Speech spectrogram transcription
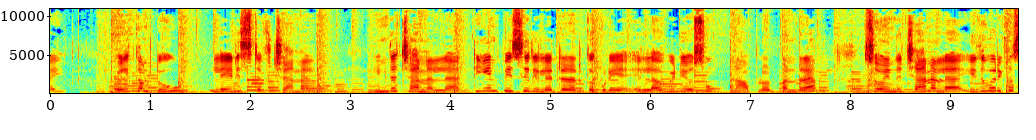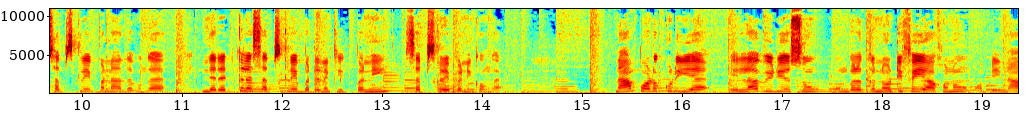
Hi welcome to lady Steph channel இந்த சேனலில் டிஎன்பிசி ரிலேட்டடாக இருக்கக்கூடிய எல்லா வீடியோஸும் நான் அப்லோட் பண்ணுறேன் ஸோ இந்த சேனலை இது வரைக்கும் சப்ஸ்கிரைப் பண்ணாதவங்க இந்த ரெட் கலர் சப்ஸ்கிரைப் பட்டனை கிளிக் பண்ணி சப்ஸ்கிரைப் பண்ணிக்கோங்க. நான் போடக்கூடிய எல்லா வீடியோஸும் உங்களுக்கு நோட்டிஃபை ஆகணும் அப்படின்னா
